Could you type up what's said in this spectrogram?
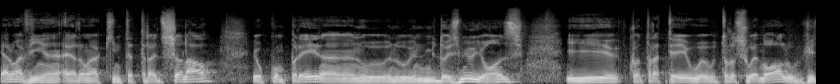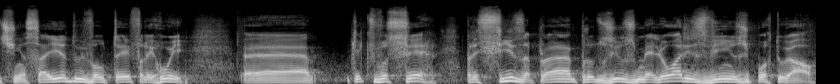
Era uma vinha, era uma quinta tradicional. Eu comprei né, no, no, em 2011 e contratei, o, eu trouxe o enólogo que tinha saído e voltei e falei, Rui, é, o que, que você precisa para produzir os melhores vinhos de Portugal?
